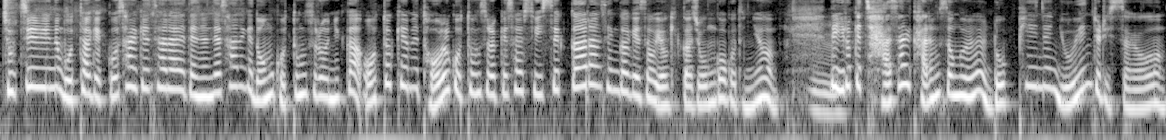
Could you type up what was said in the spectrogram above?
죽지는 못하겠고 살긴 살아야 되는데 사는 게 너무 고통스러우니까 어떻게 하면 덜 고통스럽게 살 수 있을까라는 생각에서 여기까지 온 거거든요. 음. 근데 이렇게 자살 가능성을 높이는 요인들이 있어요.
